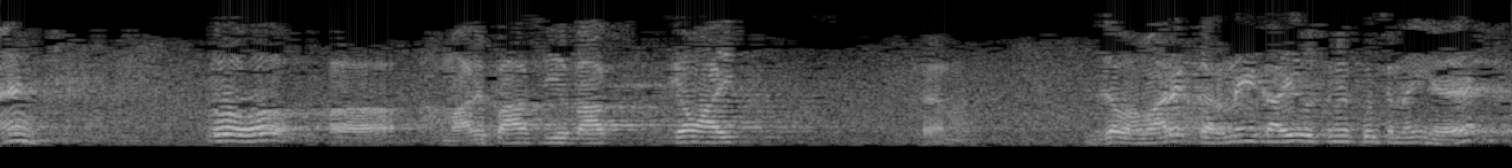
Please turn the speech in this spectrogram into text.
है? तो आ, हमारे पास ये बात क्यों आई? है ना? जब हमारे करने का ही उसमें कुछ नहीं है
